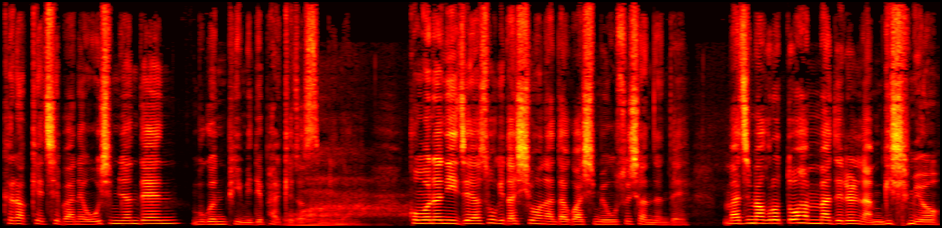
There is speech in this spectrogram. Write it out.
그렇게 집안에 50년 된 묵은 비밀이 밝혀졌습니다 고모는 이제야 속이 다 시원하다고 하시며 웃으셨는데 마지막으로 또 한마디를 남기시며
